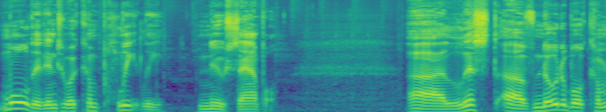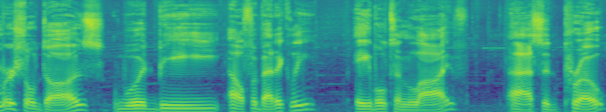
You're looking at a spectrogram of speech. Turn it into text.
mold it into a completely new sample. A list of notable commercial DAWs would be alphabetically Ableton Live, Acid Pro,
